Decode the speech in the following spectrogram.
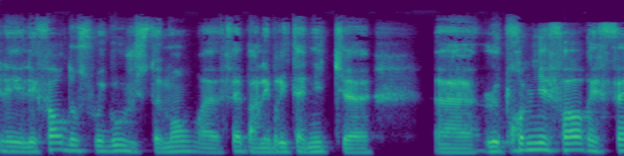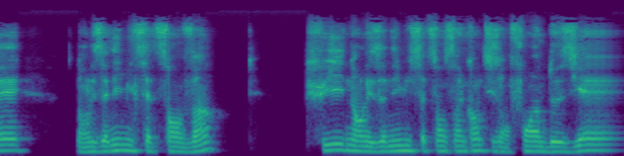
Les, forts d'Oswego, justement, euh, faits par les Britanniques, euh, euh, le premier fort est fait dans les années 1720, puis dans les années 1750, ils en font un deuxième,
